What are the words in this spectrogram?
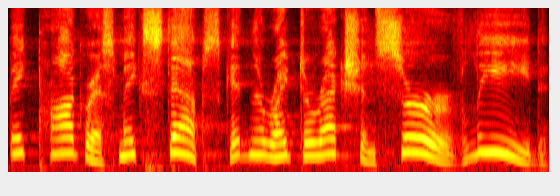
Make progress, make steps, get in the right direction, serve, lead.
